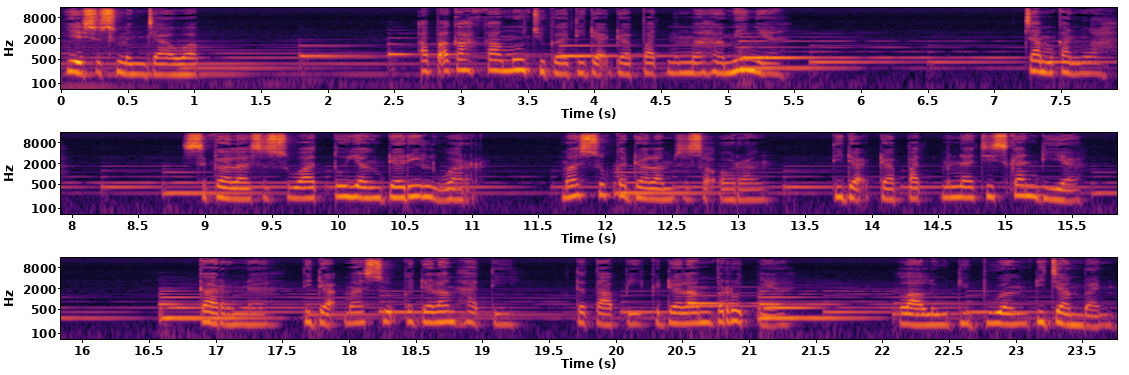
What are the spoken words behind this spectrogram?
Yesus menjawab, "Apakah kamu juga tidak dapat memahaminya? Camkanlah segala sesuatu yang dari luar masuk ke dalam seseorang." Tidak dapat menajiskan dia, karena tidak masuk ke dalam hati, tetapi ke dalam perutnya, lalu dibuang di jamban.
